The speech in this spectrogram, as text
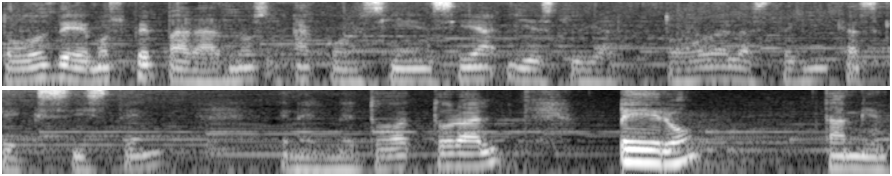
todos debemos prepararnos a conciencia y estudiar todas las técnicas que existen en el método actoral, pero también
